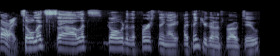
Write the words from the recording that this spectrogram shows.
All right, so let's uh, let's go to the first thing I, I think you're going to throw to,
